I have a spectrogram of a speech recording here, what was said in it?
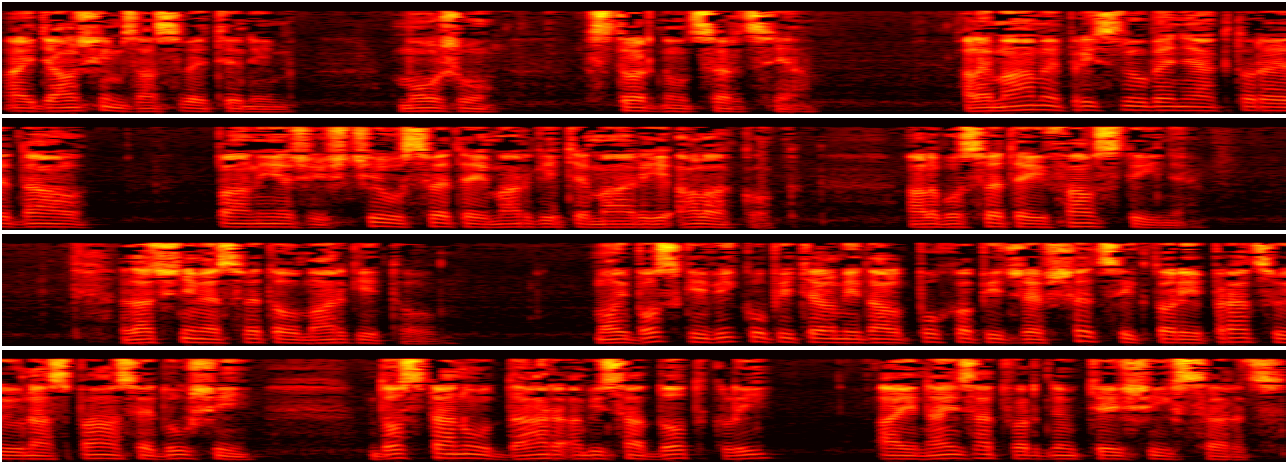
aj ďalším zasveteným môžu stvrdnúť srdcia. Ale máme prisľúbenia, ktoré dal pán Ježiš, či u svetej Margite Márii Alakok, alebo svetej Faustíne. Začneme svetou Margitou. Môj boský vykupiteľ mi dal pochopiť, že všetci, ktorí pracujú na spáse duši, dostanú dar, aby sa dotkli aj najzatvrdnutejších srdc,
